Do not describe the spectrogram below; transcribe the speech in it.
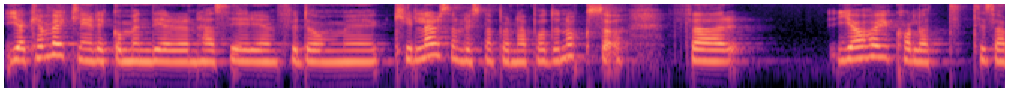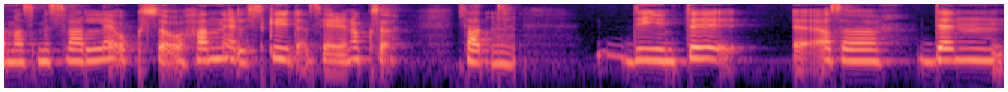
jag kan verkligen rekommendera den här serien för de eh, killar som lyssnar på den här podden också. För jag har ju kollat tillsammans med Svalle också och han älskar ju den serien också. Så att Mm. det är ju inte, eh, alltså den,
